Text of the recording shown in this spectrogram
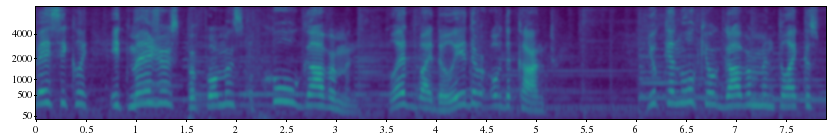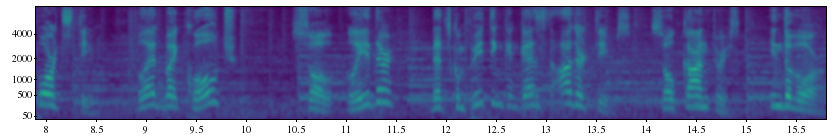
Basically, it measures performance of whole government led by the leader of the country. You can look your government like a sports team, led by coach, so leader, that's competing against other teams, so countries, in the world.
